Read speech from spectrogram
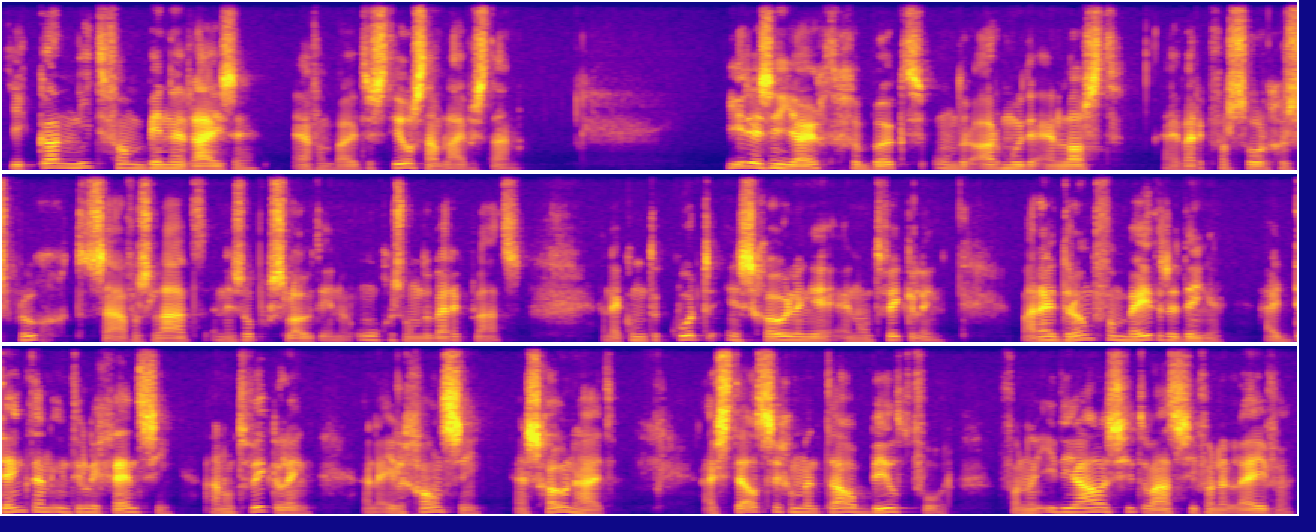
Je kan niet van binnen reizen en van buiten stilstaan blijven staan. Hier is een jeugd gebukt onder armoede en last. Hij werkt van zorgens vroeg tot s avonds laat en is opgesloten in een ongezonde werkplaats. En hij komt tekort in scholingen en ontwikkeling. Maar hij droomt van betere dingen. Hij denkt aan intelligentie, aan ontwikkeling, aan elegantie en schoonheid. Hij stelt zich een mentaal beeld voor van een ideale situatie van het leven.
